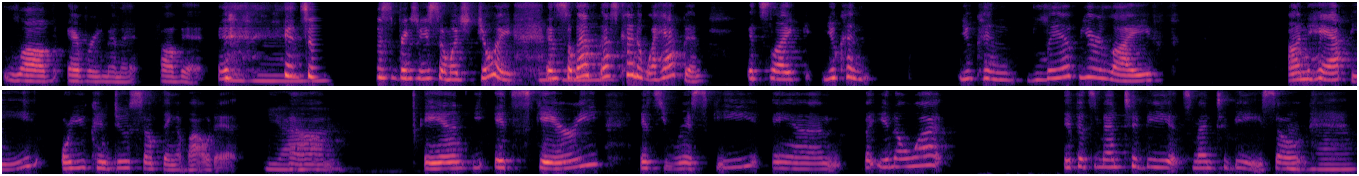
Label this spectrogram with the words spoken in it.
love every minute of it. it just, just brings me so much joy. And so that Mhm. that's kind of what happened. It's like you can you can live your life unhappy or you can do something about it. Yeah. Um, and it's scary, it's risky and but you know what? If it's meant to be, it's meant to be. So Mhm.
